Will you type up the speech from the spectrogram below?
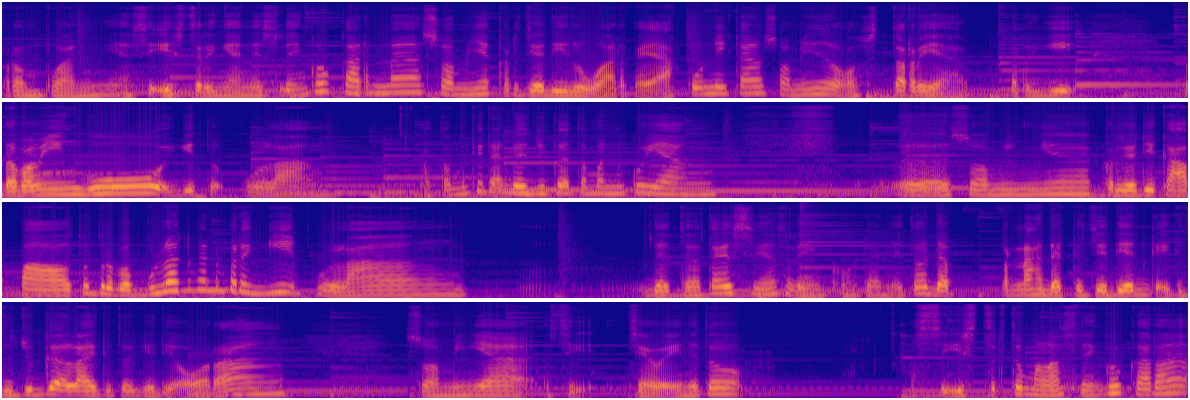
perempuannya si istrinya nih selingkuh karena suaminya kerja di luar kayak aku nih kan suaminya roster ya pergi berapa minggu gitu pulang atau mungkin ada juga temanku yang uh, suaminya kerja di kapal tuh berapa bulan kan pergi pulang. Dan ternyata istrinya selingkuh. Dan itu udah pernah ada kejadian kayak gitu juga lah gitu. Jadi orang suaminya si cewek ini tuh si istri tuh malah selingkuh karena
